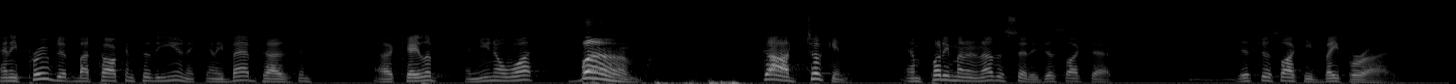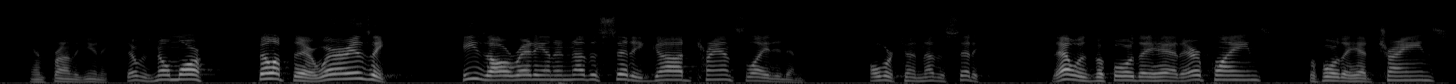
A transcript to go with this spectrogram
And he proved it by talking to the eunuch, and he baptized him, uh, Caleb. And you know what? Boom! God took him and put him in another city just like that. It's just like he vaporized in front of the eunuch. There was no more Philip there. Where is he? He's already in another city. God translated him over to another city. That was before they had airplanes, before they had trains,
